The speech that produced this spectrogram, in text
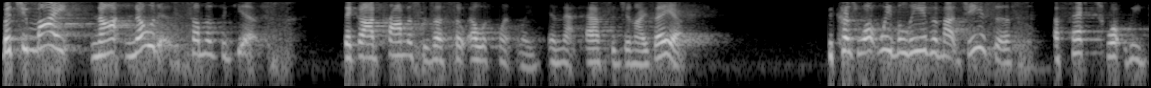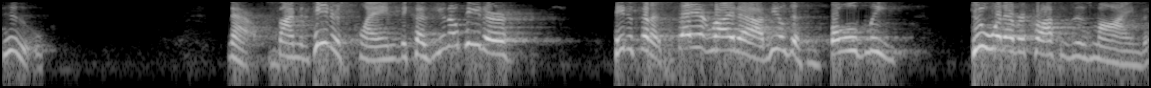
But you might not notice some of the gifts that God promises us so eloquently in that passage in Isaiah. Because what we believe about Jesus affects what we do. Now, Simon Peter's claim, because you know Peter, Peter's going to say it right out. He'll just boldly do whatever crosses his mind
